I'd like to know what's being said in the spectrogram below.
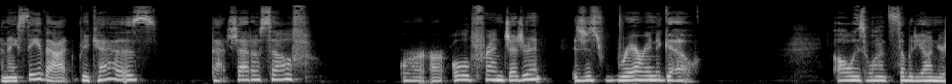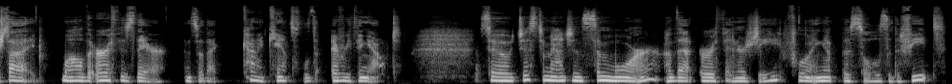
And I say that because that shadow self or our old friend judgment is just raring to go. Always wants somebody on your side while the earth is there. And so that kind of cancels everything out. So just imagine some more of that earth energy flowing up the soles of the feet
